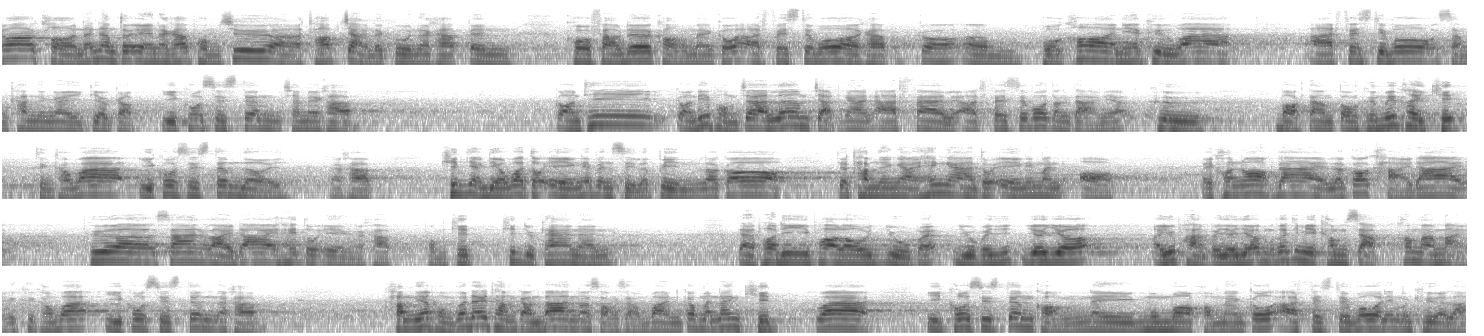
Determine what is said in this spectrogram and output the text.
ก็ขอแนะนำตัวเองนะครับ ผมชื่อท็อปจ่างตระกูลนะครับ เป็น co-founder ของ Mango Art Festival ครับ ก็หัวข้ออันนี้คือว่า Art Festival สำคัญยังไงเกี่ยวกับ Ecosystem ใช่ไหมครับ ก่อนที่ก่อนที่ผมจะเริ่มจัดงาน Art Fair หรือ Art Festival ต่างๆเนี่ยคือบอกตามตรงคือไม่เคยคิดถึงคำว่า Ecosystem เลยนะครับ คิดอย่างเดียวว่าตัวเองเนี่ยเป็นศิลปิน แล้วก็จะทำยังไงให้งานตัวเองเนี่ยมันออกไปข้างนอกได้ แล้วก็ขายได้ เพื่อสร้างรายได้ให้ตัวเองอะครับ ผมคิดคิดอยู่แค่นั้น แต่พอดีพอเราอยู่ไปอยู่ไปเยอะๆ อายุผ่านไปเยอะๆ มันก็จะมีคำศัพท์เข้ามาใหม่ก็คือคำว่า ecosystem นะครับคำนี้ผมก็ได้ทำการบ้านมา 2-3 วัน ก็มานั่งคิดว่า ecosystem ของในมุมมองของ Mango Art Festival นี่มันคืออะไร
